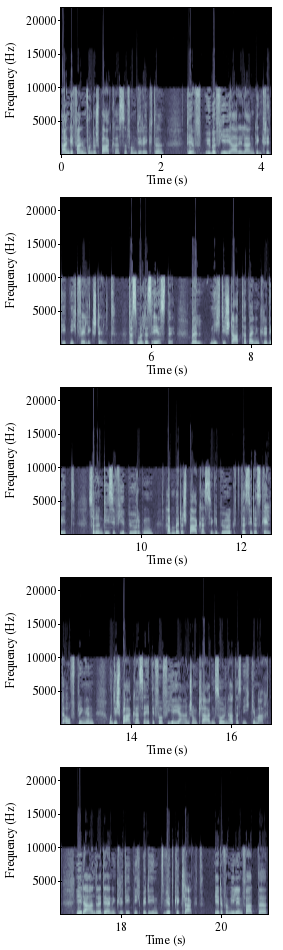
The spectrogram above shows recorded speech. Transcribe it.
Angefangen von der Sparkasse, vom Direktor, der über vier Jahre lang den Kredit nicht fällig stellt. Das ist mal das Erste. Weil nicht die Stadt hat einen Kredit, sondern diese vier Bürgen haben bei der Sparkasse gebürgt, dass sie das Geld aufbringen. Und die Sparkasse hätte vor vier Jahren schon klagen sollen, hat das nicht gemacht. Jeder andere, der einen Kredit nicht bedient, wird geklagt. Jeder Familienvater,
